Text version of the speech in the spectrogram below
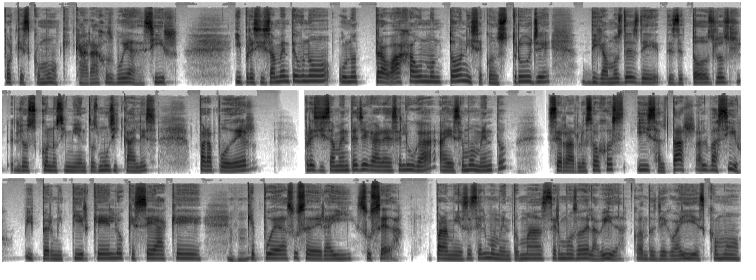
porque es como, ¿qué carajos voy a decir? Y precisamente uno, uno trabaja un montón y se construye, digamos, desde, desde todos los, los conocimientos musicales para poder precisamente llegar a ese lugar, a ese momento, cerrar los ojos y saltar al vacío y permitir que lo que sea que, que pueda suceder ahí suceda. Para mí ese es el momento más hermoso de la vida. Cuando llego ahí es como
